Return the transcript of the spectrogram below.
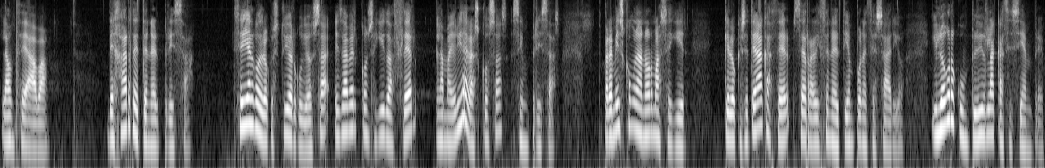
La onceava. Dejar de tener prisa. Si hay algo de lo que estoy orgullosa es de haber conseguido hacer la mayoría de las cosas sin prisas. Para mí es como una norma seguir, que lo que se tenga que hacer se realice en el tiempo necesario, y logro cumplirla casi siempre,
